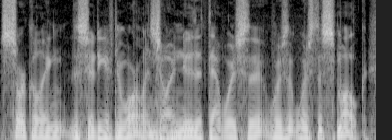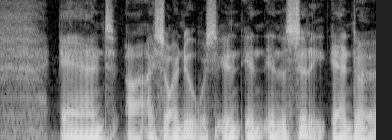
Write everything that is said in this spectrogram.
circling the city of New Orleans. So I knew that that was the was was the smoke, and uh, I so I knew it was in, in, in the city. And uh,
